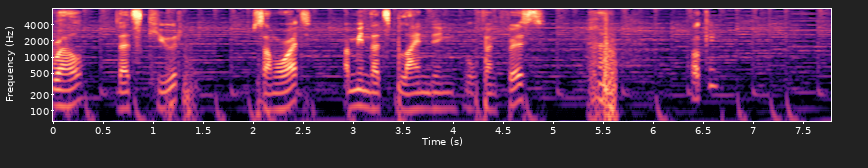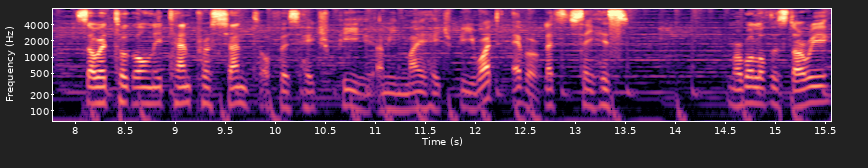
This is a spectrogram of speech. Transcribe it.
Well, that's cute. Somewhat. I mean that's blinding Wolfang Fist. okay. So it took only 10% of his HP, I mean my HP, whatever, let's say his. Moral of the story,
